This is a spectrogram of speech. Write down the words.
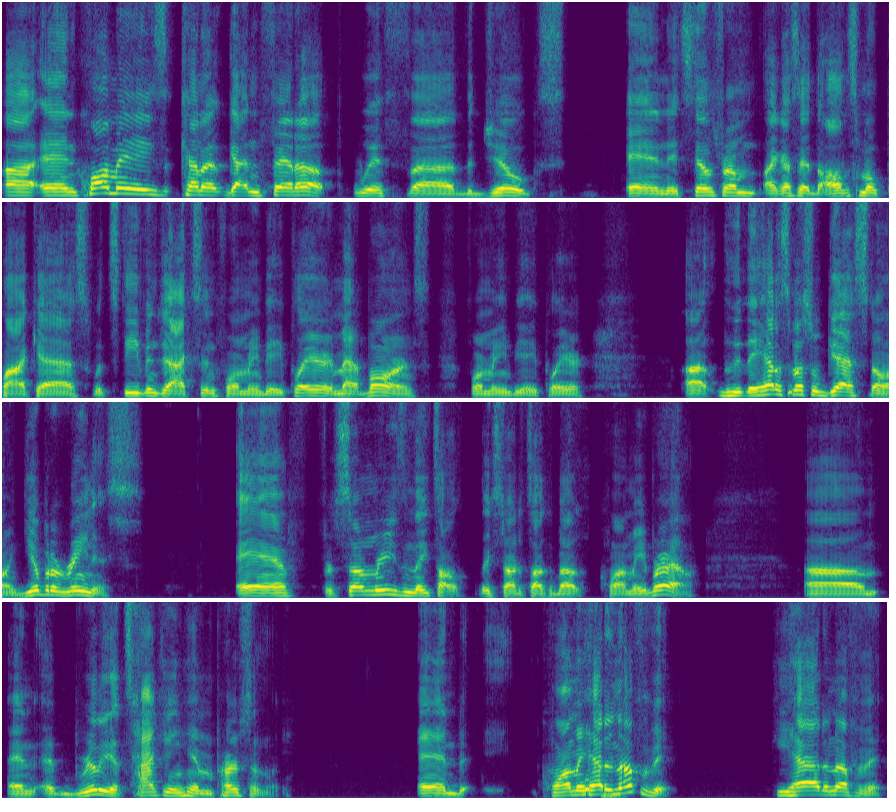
Uh, and Kwame's kind of gotten fed up with uh, the jokes, and it stems from, like I said, the All the Smoke podcast with Stephen Jackson, former NBA player, and Matt Barnes, former NBA player. Uh, they had a special guest on Gilbert Arenas, and for some reason they talked. They started talking about Kwame Brown, um, and uh, really attacking him personally. And Kwame had enough of it. He had enough of it,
